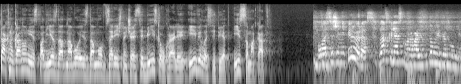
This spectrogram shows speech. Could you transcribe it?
Так, накануне из подъезда одного из домов в заречной части Бийска украли и велосипед, и самокат. У вас уже не первый раз? У нас коляску воровали, но потом ее вернули.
